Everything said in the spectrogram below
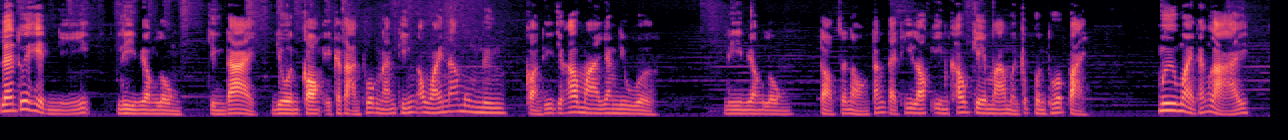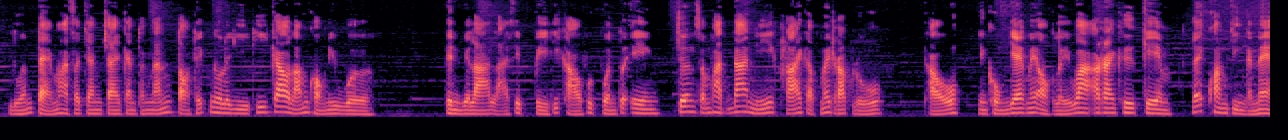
และด้วยเหตุนี้ลีมยองลงจึงได้โยนกองเอกสารพวกนั้นทิ้งเอาไว้หน้ามุมหนึ่งก่อนที่จะเข้ามายังนิวเวอร์ลีมยองลง ตอบสนองตั้งแต่ที่ล็อกอินเข้าเกมมาเหมือนกับคนทั่วไป มือใหม่ทั้งหลายล้วนแต่มหัศจรรย์ใจกันทั้งนั้นต่อเทคโนโลยีที่ก้าวล้ำของนิวเวอร์เป็นเวลาหลายสิบปีที่เขาฝึกฝนตัวเอง จนสัมผัสด้านนี้คล้ายกับไม่รับรู้ เขายังคงแยกไม่ออกเลยว่าอะไรคือเกมและความจริงกันแน่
